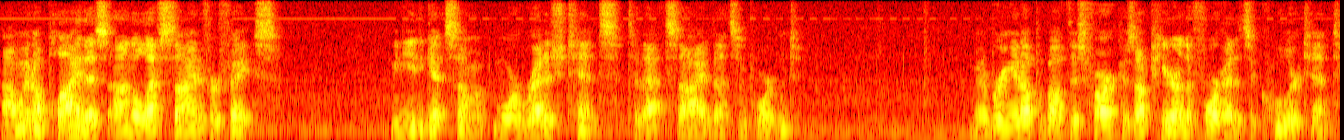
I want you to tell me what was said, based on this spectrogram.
I'm going to apply this on the left side of her face. We need to get some more reddish tints to that side, that's important. I'm going to bring it up about this far because up here on the forehead it's a cooler tint.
